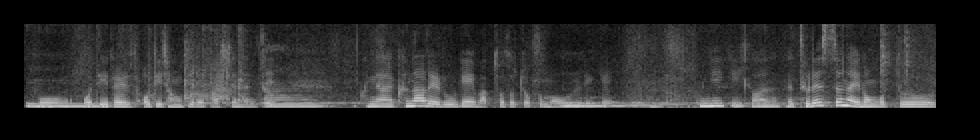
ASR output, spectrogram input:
뭐 음. 어디를 어디 장소를 가시는지 아, 그날 그날의 룩에 맞춰서 조금 어울리게 음. 분위기가 드레스나 이런 것도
